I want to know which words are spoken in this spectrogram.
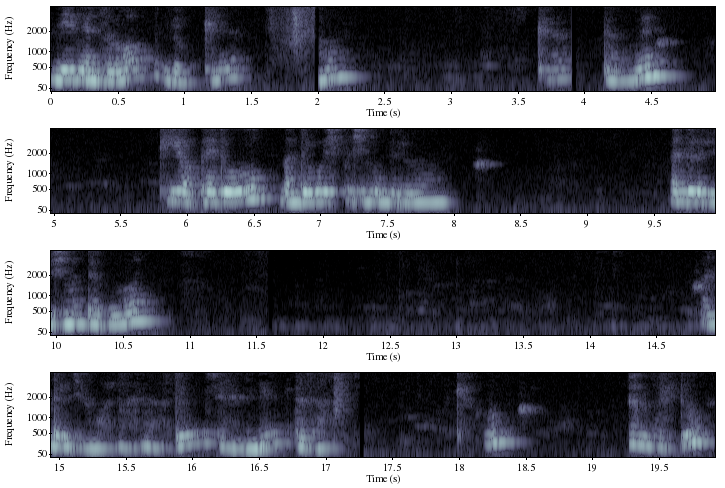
밀면서 이렇게. 이렇게 그 다음에 귀 옆에도 만들고 싶으신 분들은 만들어 주시면 되고요. 만들어 주는 거예요. 하나, 둘, 셋, 넷, 다섯. 하고 옆머리도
